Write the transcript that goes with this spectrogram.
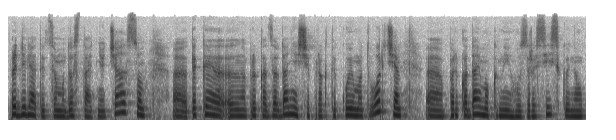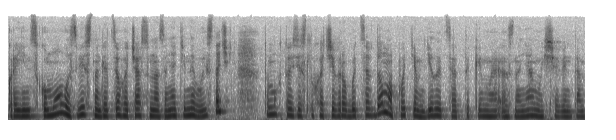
приділяти цьому достатньо часу. Е, Таке, е, наприклад, завдання ще практикуємо творче. Е, Перекладаємо книгу з російської на українську мову. Звісно, для цього часу на занятті не вистачить, тому хтось зі слухачів робить це вдома, потім ділиться такими знаннями, що він там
